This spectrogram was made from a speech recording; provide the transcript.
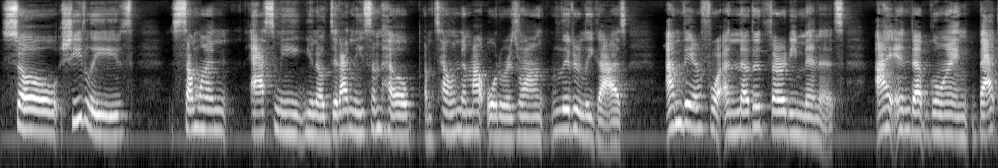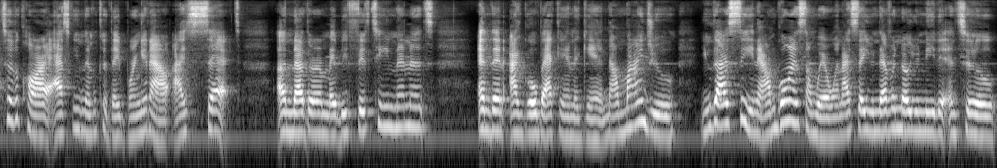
So she leaves. Someone ask me, you know, did I need some help? I'm telling them my order is wrong. Literally, guys, I'm there for another 30 minutes. I end up going back to the car, asking them could they bring it out. I set another maybe 15 minutes and then I go back in again. Now, mind you, you guys see now I'm going somewhere when I say you never know you need it until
